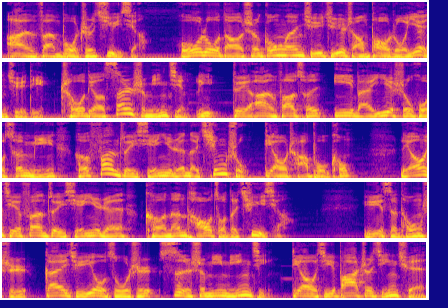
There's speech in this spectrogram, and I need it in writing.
案犯不知去向。葫芦岛市公安局局长鲍若燕决定抽调三十名警力，对案发村一百一十户村民和犯罪嫌疑人的亲属调查布控，了解犯罪嫌疑人可能逃走的去向。与此同时，该局又组织四十名民警，调集八只警犬，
